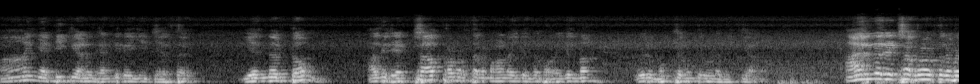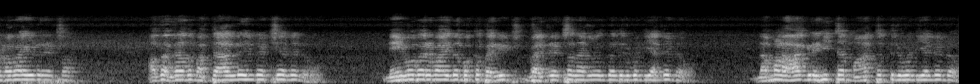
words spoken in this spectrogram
ആഞ്ഞടിക്കുകയാണ് രണ്ട് കൈയും ചേർത്ത്. എന്നിട്ടും അത് രക്ഷാപ്രവർത്തനമാണ് എന്ന് പറയുന്ന ഒരു മുഖ്യമന്ത്രിയുടെ വ്യക്തിയാണ് ആരുടെ രക്ഷാപ്രവർത്തനം പിണറായിയുടെ രക്ഷ? അതല്ലാതെ മറ്റാരുടെയും രക്ഷയല്ലല്ലോ. നിയമപരമായി നമുക്ക് പരീക്ഷ പരിരക്ഷ നൽകുന്നതിന് വേണ്ടിയല്ലല്ലോ. നമ്മൾ ആഗ്രഹിച്ച മാറ്റത്തിന് വേണ്ടിയല്ലല്ലോ.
